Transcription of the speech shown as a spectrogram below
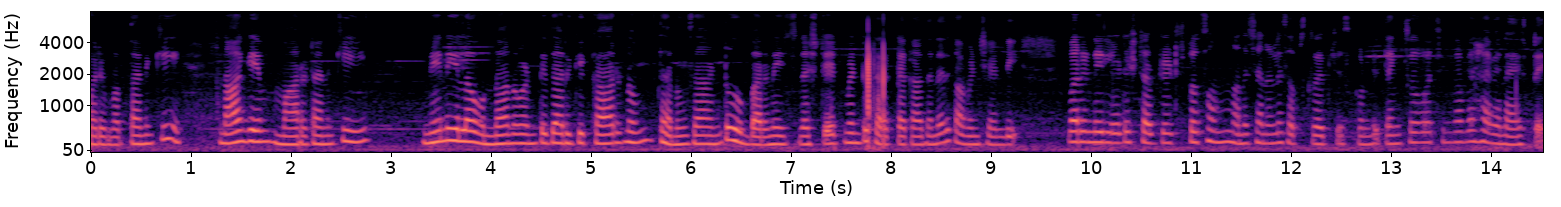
మరి మొత్తానికి నా గేమ్ మారటానికి నేను ఇలా ఉన్నాను అంటే దానికి కారణం తనుజ అంటూ భరణి ఇచ్చిన స్టేట్మెంట్ కరెక్టా కాదనేది కామెంట్ చేయండి. మరిన్ని లేటెస్ట్ అప్డేట్స్ కోసం మన ఛానల్ని సబ్స్క్రైబ్ చేసుకోండి. Thanks for watching. Have a nice day.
